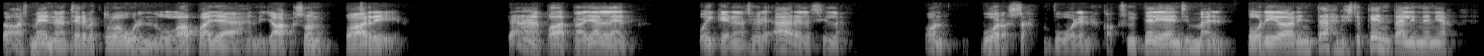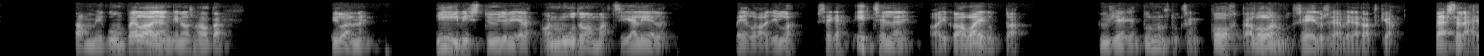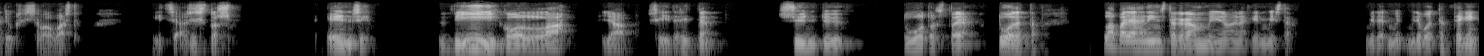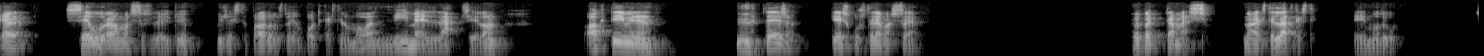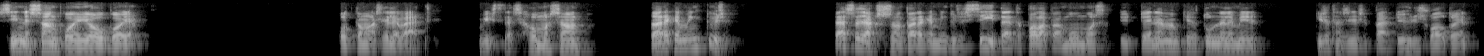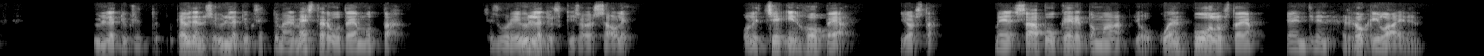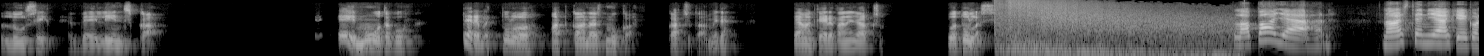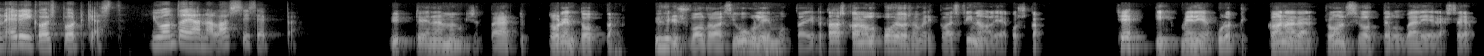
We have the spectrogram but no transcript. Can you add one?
Taas mennään. Tervetuloa uuden Lapajäähän jakson pariin. Tänään palataan jälleen oikeiden asioiden äärelle, sillä on vuorossa vuoden 2024 ensimmäinen Podiaadin tähdistökentällinen ja tammikuun pelaajankin osalta tilanne tiivistyy ja vielä on muutama matsi jäljellä pelaajilla sekä itselläni aikaa vaikuttaa kyseisen tunnustuksen kohtaloon, mutta se ei tosiaan vielä ratkea tässä lähetyksessä, vaan vasta itse asiassa tuossa ensi viikolla. Ja siitä sitten syntyy tuotosta ja tuotetta. Lapajähän Instagramiin ainakin, mistä miten, miten voitte tekin käydä seuraamassa. Se löytyy kyseisestä palvelusta ihan podcastin omalla nimellä. Siellä on aktiivinen yhteisö keskustelemassa ja höpöttämässä naisten lätkästi. Ei muuta kuin sinne sankoin joukoin ja ottamaan selvää, että mistä tässä hommassa on tarkemmin kyse. Tässä jaksossa on tarkemmin kyse siitä, että palataan muun muassa tyttöjen MM-kisatunnelmiin. Kisathan sinne se päättyi Yhdysvaltojen yllätykset, käytännössä yllätyksettömään mestaruuteen, mutta se suuri yllätyskisoissa oli, oli Tsekin hopea, josta meille saapuu kertomaan joukkueen puolustaja ja entinen rokilainen Lucy Velinska. Ei muuta kuin tervetuloa matkaan taas mukaan. Katsotaan, miten tämänkertainen jakso tuo tullessa. Lapa jäähän. Naisten jääkiekon erikoispodcast. Juontajana Lassi Seppä. Tyttöjen mm päättyi toden totta yhdysvaltalaisjuhliin, mutta eipä taaskaan ollut pohjoisamerikkalaisfinaalia, koska Tsekki meni ja pudotti Kanadan pronssiottelun välierässä ja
